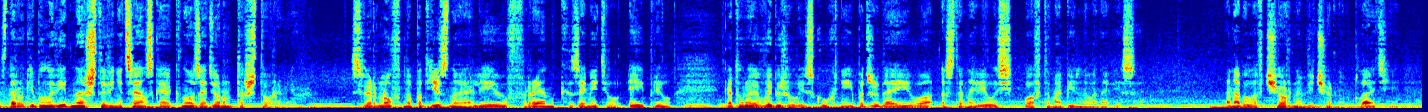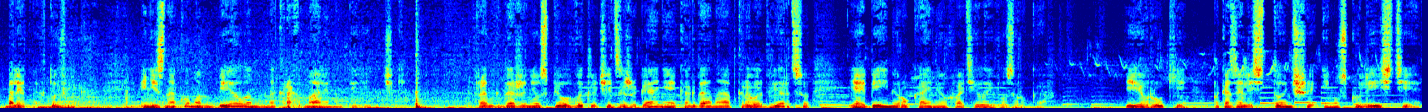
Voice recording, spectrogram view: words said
С дороги было видно, что венецианское окно задернуто шторами. Свернув на подъездную аллею, Фрэнк заметил Эйприл, которая выбежала из кухни и, поджидая его, остановилась у автомобильного навеса. Она была в черном вечернем платье, балетных туфельках и незнакомом белом накрахмаленном передничке. Фрэнк даже не успел выключить зажигание, когда она открыла дверцу и обеими руками ухватила его за рукав. Ее руки показались тоньше и мускулистее,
